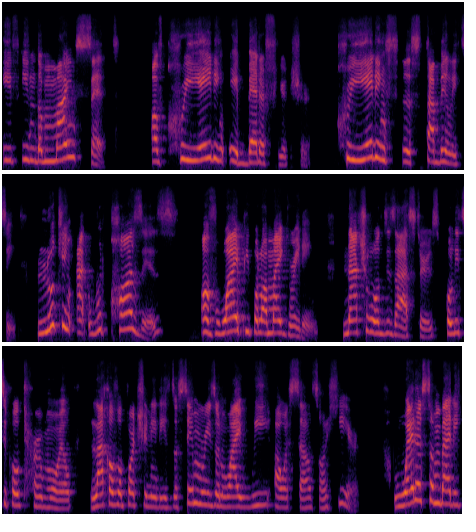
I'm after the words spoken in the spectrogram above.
it's in the mindset of creating a better future, creating the stability, looking at root causes of why people are migrating, natural disasters, political turmoil, lack of opportunities, the same reason why we ourselves are here. Whether somebody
